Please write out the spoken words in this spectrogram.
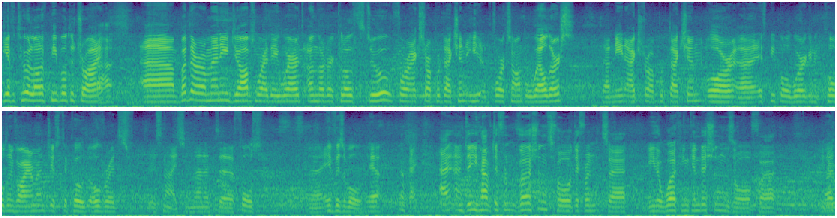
give it to a lot of people to try. Uh, but there are many jobs where they wear it under their clothes too for extra protection. For example, welders that need extra protection, or uh, if people work in a cold environment, just the coat over it is, is nice, and then it uh, falls uh, invisible. Yeah. Okay. And, and do you have different versions for different uh, either working conditions or for you know,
